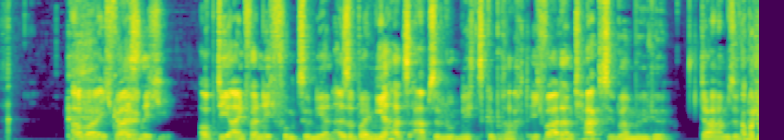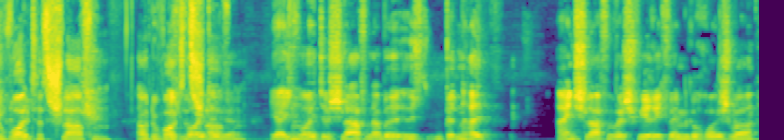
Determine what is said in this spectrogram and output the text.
Aber ich Geil. weiß nicht, ob die einfach nicht funktionieren. Also bei mir hat's absolut nichts gebracht. Ich war dann tagsüber müde. Da haben sie Aber du wolltest schlafen. Aber du wolltest wollte, schlafen. Ja, ja ich Hm. wollte schlafen, aber ich bin halt einschlafen war schwierig, wenn ein Geräusch war.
